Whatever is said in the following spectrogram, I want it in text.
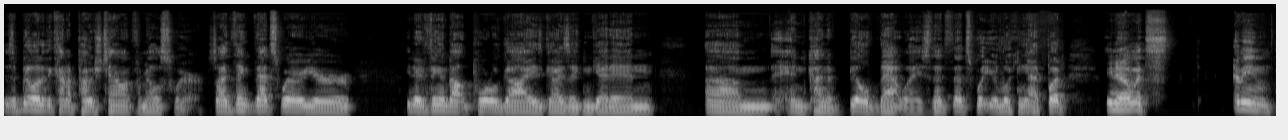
his ability to kind of poach talent from elsewhere. So I think that's where you're, you know, thinking about portal guys, guys that can get in um, and kind of build that way. So that's that's what you're looking at. But you know, it's I mean,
